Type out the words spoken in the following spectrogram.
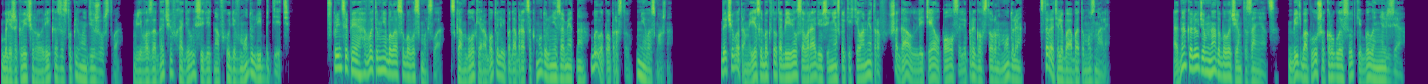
Ближе к вечеру Рика заступил на дежурство. В его задачу входило сидеть на входе в модуль и бдеть. В принципе, в этом не было особого смысла. Скан-блоки работали, и подобраться к модулю незаметно было попросту невозможно. Да чего там, если бы кто-то объявился в радиусе нескольких километров, шагал, летел, полз или прыгал в сторону модуля, старатели бы об этом узнали. Однако людям надо было чем-то заняться. Бить баклуша круглые сутки было нельзя.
